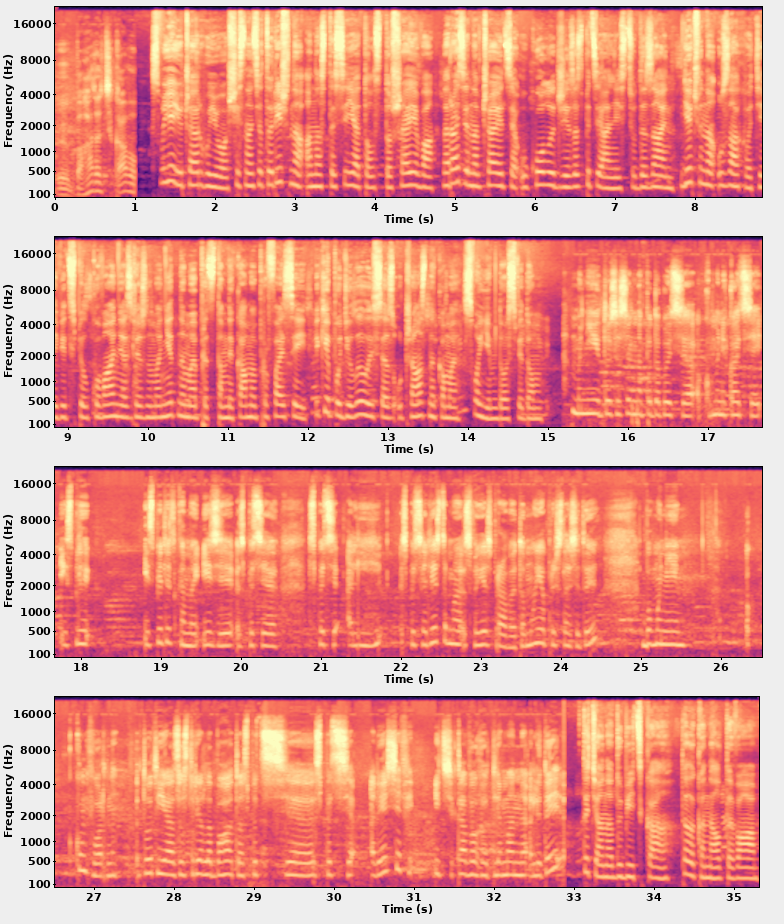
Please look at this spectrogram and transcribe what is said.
Е, Багато цікавого. Своєю чергою 16-річна Анастасія Толстошеєва наразі навчається у коледжі за спеціальністю дизайн. Дівчина у захваті від спілкування з різноманітними представниками професій, які поділилися з учасниками своїм досвідом. Мені дуже сильно подобається комунікація із плі- із підлітками і зі спеці... спеціалі... спеціалістами своєї справи. Тому я прийшла сюди, бо мені комфортно. Тут я зустріла багато спеці... спеціалістів і цікавих для мене людей. Тетяна Дубіцька, телеканал ТВА.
